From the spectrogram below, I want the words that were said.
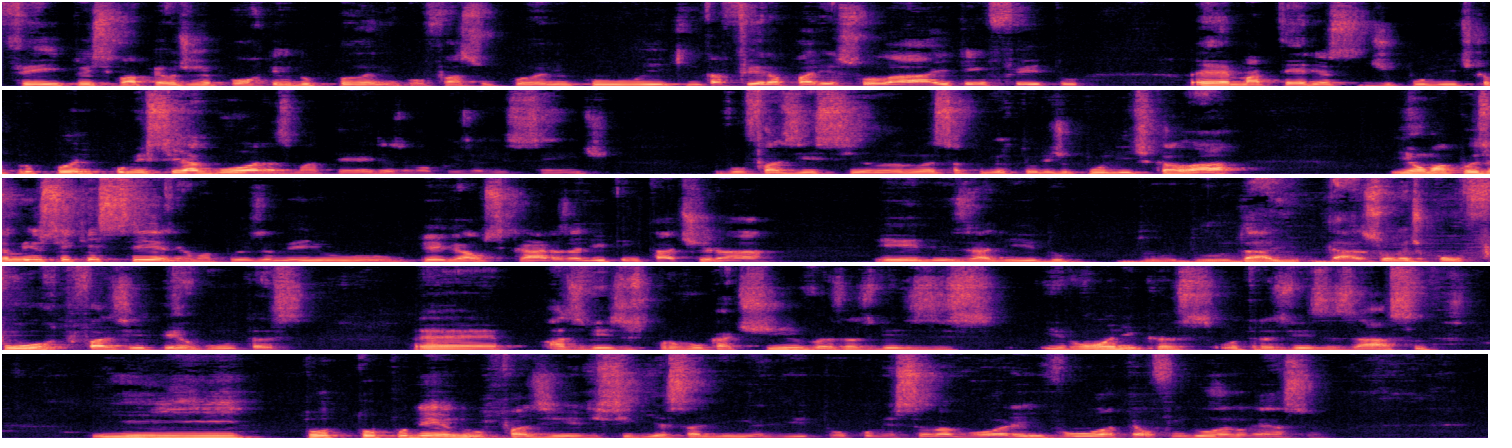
feito esse papel de repórter do Pânico. Eu faço Pânico e quinta-feira apareço lá e tenho feito é, matérias de política para o Pânico. Comecei agora as matérias, é uma coisa recente. Vou fazer esse ano essa cobertura de política lá. E é uma coisa meio CQC, né? Uma coisa meio pegar os caras ali, tentar tirar eles ali do, do, do da, da zona de conforto, fazer perguntas é, às vezes provocativas, às vezes irônicas, outras vezes ácidas. E tô, tô podendo fazer, seguir essa linha ali, tô começando agora e vou até o fim do ano nessa.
